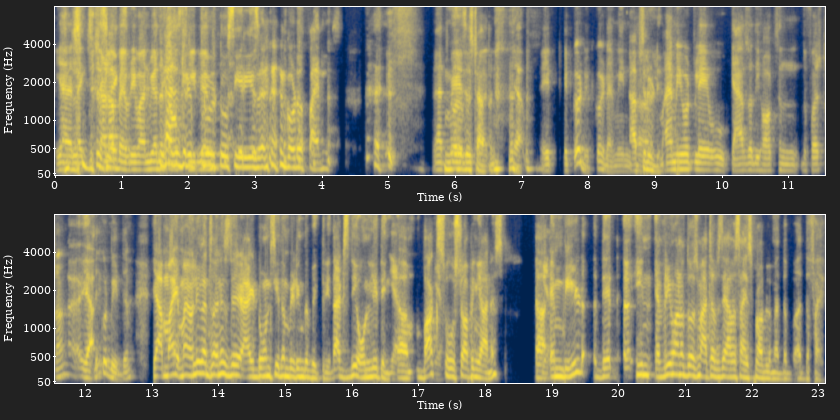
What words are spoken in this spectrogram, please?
Yeah, like Just shut like- up, everyone. We are the yeah, top just seed. through two series and, and go to the finals. that May just happen. Yeah. it it could it could. I mean, uh, Absolutely. Miami would play who Cavs or the Hawks in the first round. Uh, yeah, They could beat them. yeah. My my only concern is that I don't see them beating the big three. That's the only thing. Yeah. Um, Bucks who's stopping Giannis, uh, Yeah. Embiid. They uh, in every one of those matchups they have a size problem at the at the five.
